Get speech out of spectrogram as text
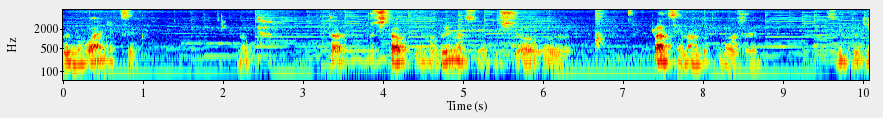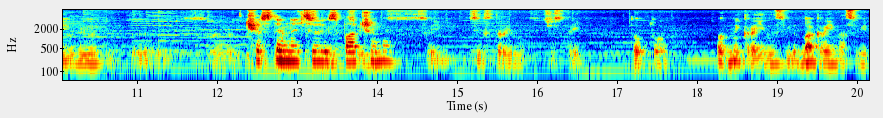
руйнування, це ну, так, прочитав в новинах сьогодні, що е, Франція нам допоможе з відбудівлею від, е, Частини цієї спадщини. цих старинних частин. Тобто одні країни одна країна світу,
